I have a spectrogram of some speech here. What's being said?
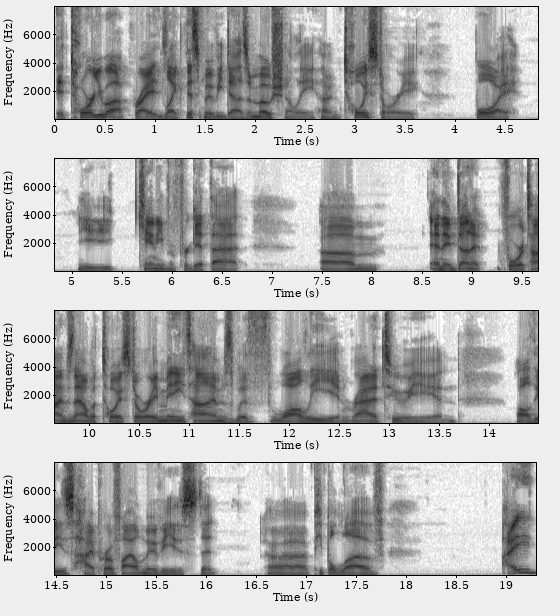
it tore you up, right? Like this movie does emotionally. I mean, Toy Story, boy, you can't even forget that. Um and they've done it four times now with Toy Story, many times with WALL-E and Ratatouille and all these high profile movies that uh, people love. I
